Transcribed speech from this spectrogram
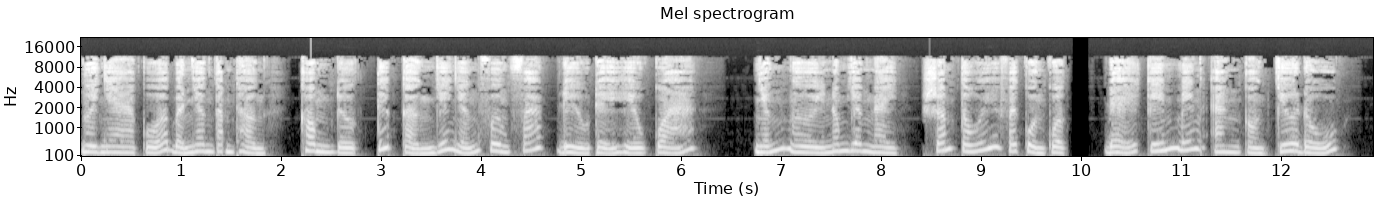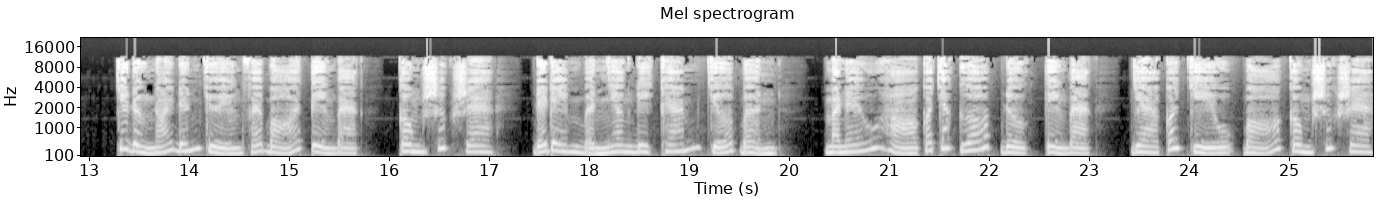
người nhà của bệnh nhân tâm thần không được tiếp cận với những phương pháp điều trị hiệu quả. Những người nông dân này sớm tối phải quần quật để kiếm miếng ăn còn chưa đủ. Chứ đừng nói đến chuyện phải bỏ tiền bạc, công sức ra để đem bệnh nhân đi khám chữa bệnh mà nếu họ có chắc góp được tiền bạc và có chịu bỏ công sức ra,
